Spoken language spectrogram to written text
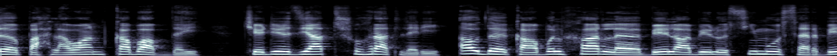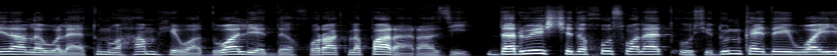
د پهلوان کباب دی چې ډېر زیات شهرت لري او د کابل ښار له بېلابېلو سیمو سربېره له ولایتونو هم هېوادوال یې د خوراک لپاره راځي. دروېش چې د خوست ولایت اوسېدونکی دی وايي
